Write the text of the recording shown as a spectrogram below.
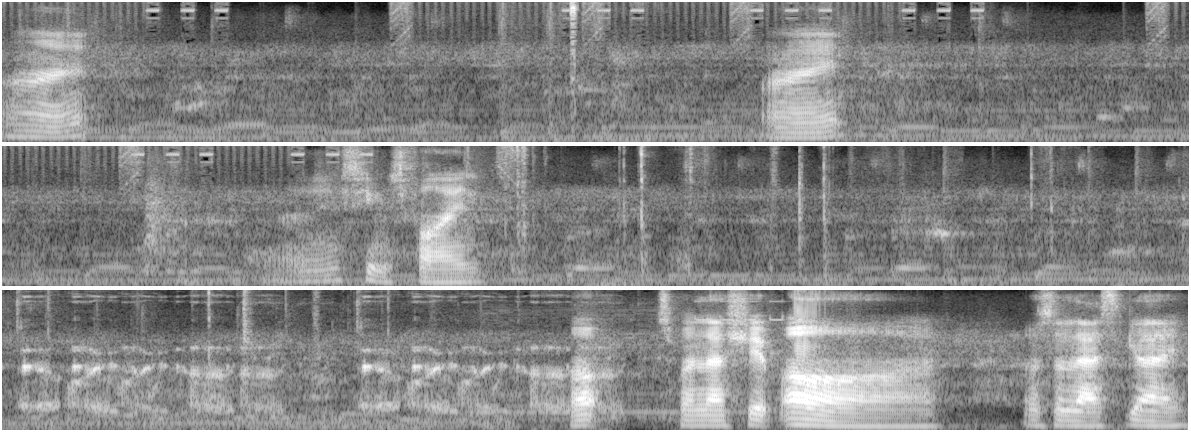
Alright. Alright. It seems fine. Oh, it's my last ship. Oh, that was the last guy.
